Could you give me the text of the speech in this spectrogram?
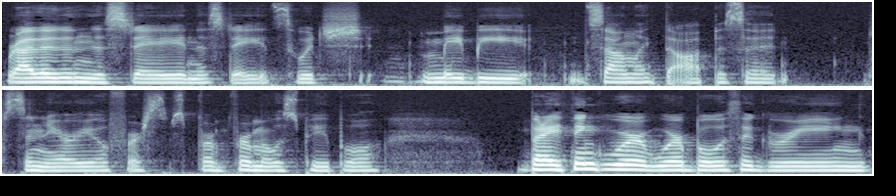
rather than to stay in the states, which maybe sound like the opposite scenario for for, for most people but I think we're we're both agreeing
